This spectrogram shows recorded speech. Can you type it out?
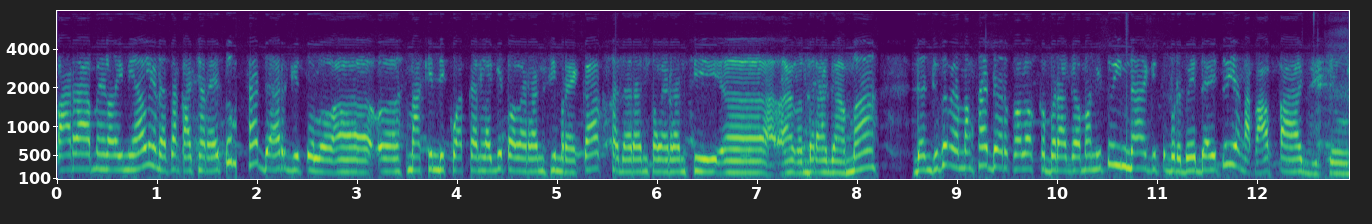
para milenial yang datang ke acara itu sadar gitu loh, uh, uh, semakin dikuatkan lagi toleransi mereka, kesadaran toleransi uh, beragama dan juga memang sadar kalau keberagaman itu indah gitu berbeda itu ya nggak apa-apa gitu.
